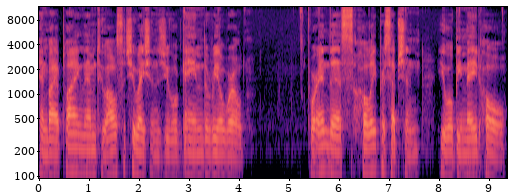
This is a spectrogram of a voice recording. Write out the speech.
and by applying them to all situations you will gain the real world. For in this holy perception you will be made whole,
